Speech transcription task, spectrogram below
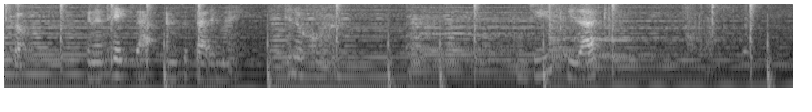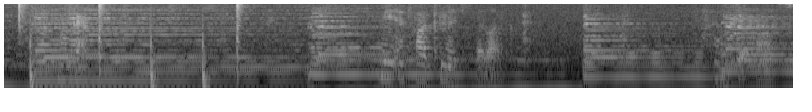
So I'm gonna take that and put that in my inner corner. Do you see that? It's hard to miss, but like, I have to ask.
